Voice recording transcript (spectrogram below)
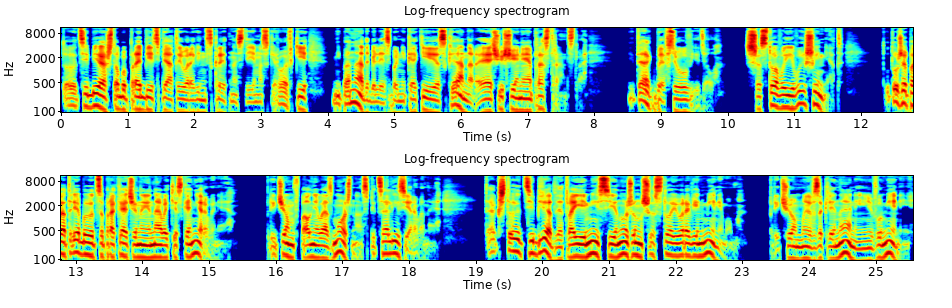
то тебе, чтобы пробить пятый уровень скрытности и маскировки, не понадобились бы никакие сканеры и ощущения пространства. И так бы все увидел. С шестого и выше нет. Тут уже потребуются прокачанные навыки сканирования. Причем, вполне возможно, специализированные. Так что тебе для твоей миссии нужен шестой уровень минимум, причем и в заклинании, и в умении.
